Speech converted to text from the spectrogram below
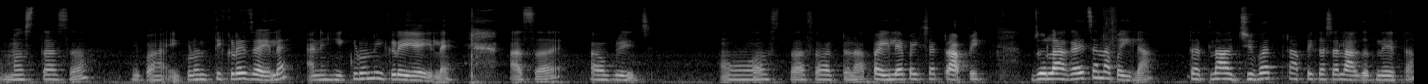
मस्त असं. हे पहा इकडून तिकडे जायला आहे आणि इकडून इकडे यायला आहे असं ब्रिज मस्त असं वाटतं ना. पहिल्यापेक्षा ट्राफिक जो लागायचा ना पहिला त्यातला अजिबात ट्राफिक असा लागत नाही आता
